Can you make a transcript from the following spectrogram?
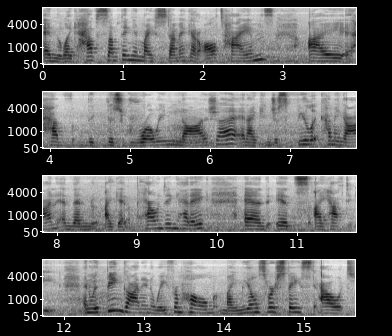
and like have something in my stomach at all times I have the, this growing nausea and I can just feel it coming on and then I get a pounding headache and it's I have to eat. And with being gone and away from home my meals were spaced out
